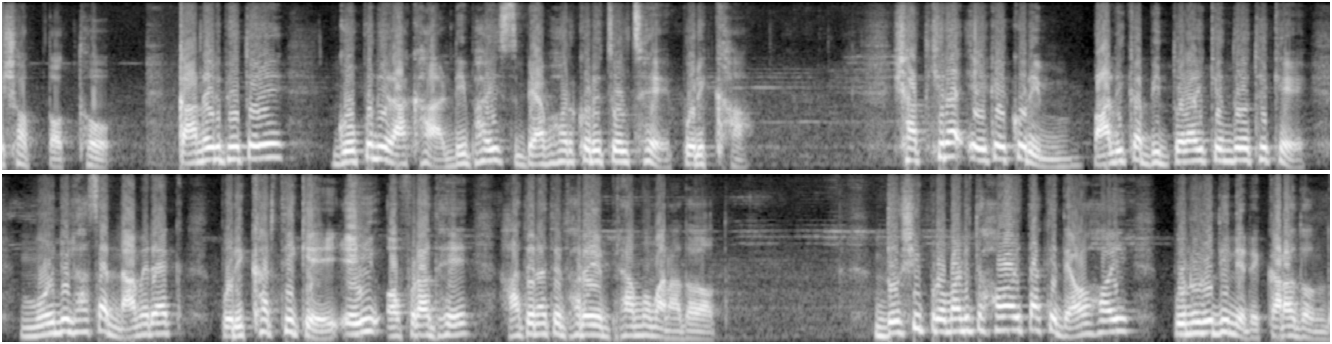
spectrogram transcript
এসব তথ্য। কানের ভেতরে গোপনে রাখা ডিভাইস ব্যবহার করে চলছে পরীক্ষা। সাতক্ষীরা এ কে করিম বালিকা বিদ্যালয় কেন্দ্র থেকে মইনুল হাসান নামের এক পরীক্ষার্থীকে এই অপরাধে হাতে নাতে ধরে ভ্রাম্যমাণ আদালত। দোষী প্রমাণিত হওয়ায় তাকে দেওয়া হয় পনেরো দিনের কারাদণ্ড।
